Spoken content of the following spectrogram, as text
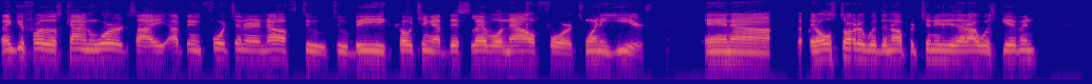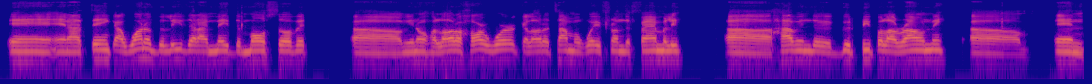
Thank you for those kind words. I, I've been fortunate enough to to be coaching at this level now for 20 years. And uh, it all started with an opportunity that I was given. And, and I think I want to believe that I made the most of it. Um, you know, a lot of hard work, a lot of time away from the family, uh, having the good people around me. Um, and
